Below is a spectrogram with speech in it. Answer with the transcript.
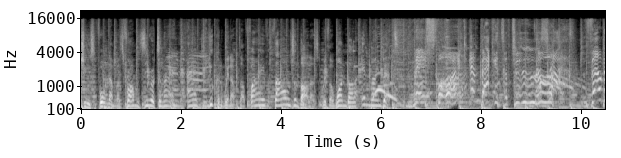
Choose four numbers from 0 to 9 and you can win up to $5,000 with a $1 inline bet. Makes four and back it up too. That's right.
